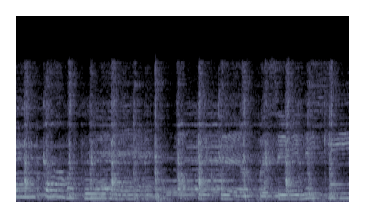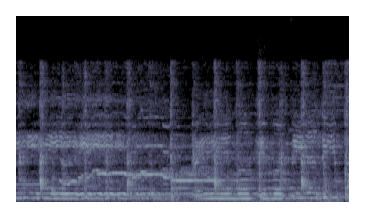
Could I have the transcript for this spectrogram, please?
I'm not going to be a leader.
